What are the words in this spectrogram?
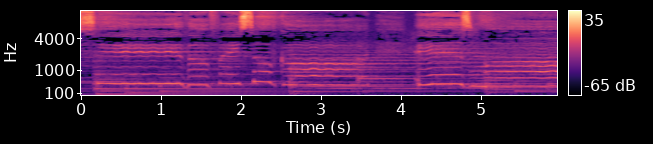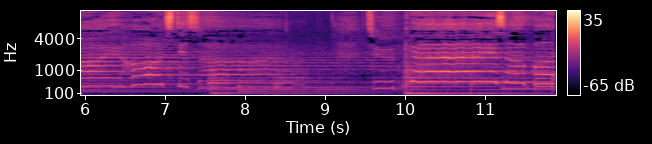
see grace of God is my heart's desire to gaze upon.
